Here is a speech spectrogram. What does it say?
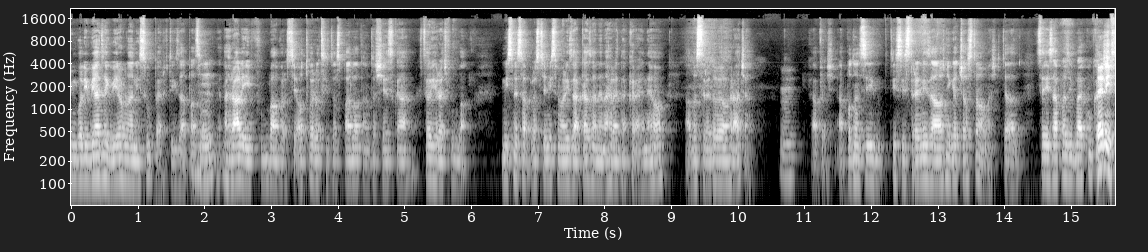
im boli viac jak vyrovnaní super v tých zápasoch. Mm. Hrali futbal, proste otvoril si to, spadla tam tá šeska, chceli hrať futbal. My sme sa proste, my sme mali zakázané nahrať na krajného alebo stredového hráča. Mm. Chápeš? A potom si, ty si stredný záložník a čo z toho máš? Teda celý zápas iba kúkaš. Tenis.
